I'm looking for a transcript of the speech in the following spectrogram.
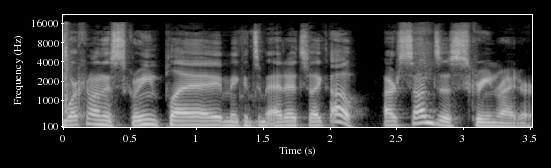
working on this screenplay, making some edits." Like, "Oh, our son's a screenwriter."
